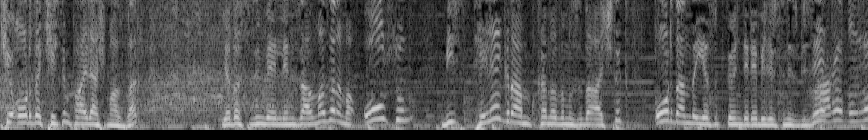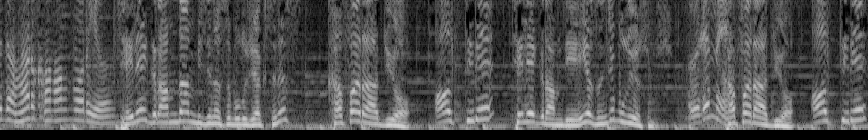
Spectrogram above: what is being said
ki orada kesin paylaşmazlar ya da sizin verilerinizi almazlar ama olsun biz Telegram kanalımızı da açtık. Oradan da yazıp gönderebilirsiniz bize. Abi bizde de her kanal var ya. Telegram'dan bizi nasıl bulacaksınız? Kafa Radyo alt dire Telegram diye yazınca buluyorsunuz. Öyle mi? Kafa Radyo alt dire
